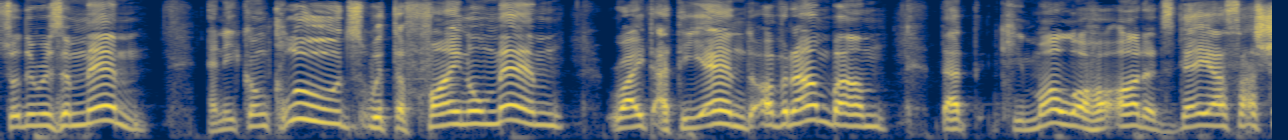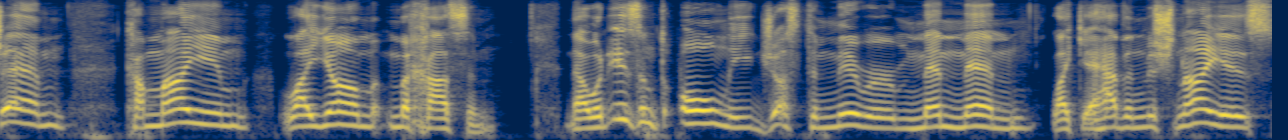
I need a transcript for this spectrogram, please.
So there is a mem, and he concludes with the final mem, right at the end of Rambam, that kimolo ha'aretz deyas Hashem kamayim layom mechasim. Now, it isn't only just to mirror mem mem like you have in Mishnayis,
